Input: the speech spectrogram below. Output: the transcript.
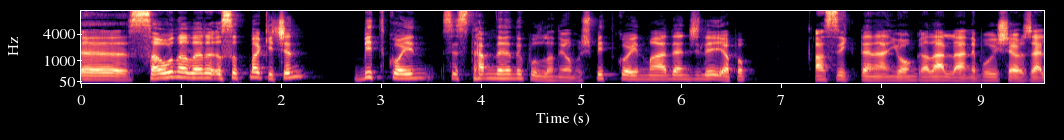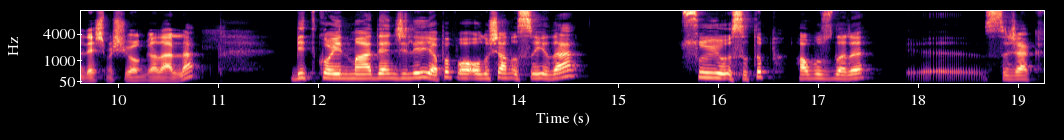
Ee, saunaları ısıtmak için Bitcoin sistemlerini kullanıyormuş. Bitcoin madenciliği yapıp ASIC denen yongalarla hani bu işe özelleşmiş yongalarla Bitcoin madenciliği yapıp o oluşan ısıyı da suyu ısıtıp havuzları, e, sıcak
